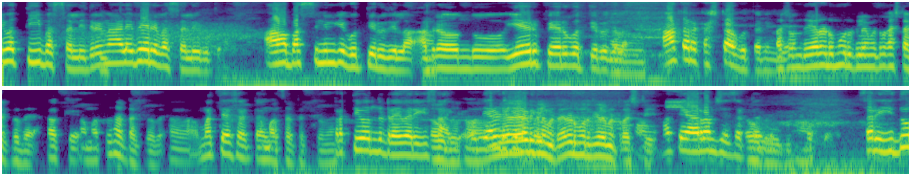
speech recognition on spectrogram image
ಇವತ್ತು ಈ ಬಸ್ ಅಲ್ಲಿ ಇದ್ರೆ ನಾಳೆ ಬೇರೆ ಬಸ್ ಅಲ್ಲಿ ಇರುತ್ತೆ. ಆ ಬಸ್ ನಿಮ್ಗೆ ಗೊತ್ತಿರುವುದಿಲ್ಲ ಅದರ ಒಂದು ಏರುಪೇರು ಗೊತ್ತಿರುವುದಿಲ್ಲ ಆ ತರ ಕಷ್ಟ ಆಗುತ್ತೆ ನಿಮ್ಗೆ? ಅಷ್ಟೊಂದು ಎರಡು ಮೂರು ಕಿಲೋಮೀಟರ್ ಕಷ್ಟ ಆಗ್ತದೆ. ಓಕೆ ಮತ್ತೆ ಸೆಟ್ ಆಗ್ತದೆ. ಮತ್ತೆ ಸೆಟ್ ಸಟ್ ಆಗ್ತದೆ. ಪ್ರತಿಯೊಂದು ಡ್ರೈವರಿಗೆ ಒಂದ್ ಎರಡು ಒಂದು. ಕಿಲೋಮೀಟರ್ ಎರಡು ಮೂರು ಕಿಲೋಮೀಟರ್ ಅಷ್ಟೇ. ಮತ್ತೆ ಆರಾಮ್ಸೆ ಸೆಟ್ ಆಗ್ತದೆ ಆಗುತ್ತೆ. ಸರ್ ಇದು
